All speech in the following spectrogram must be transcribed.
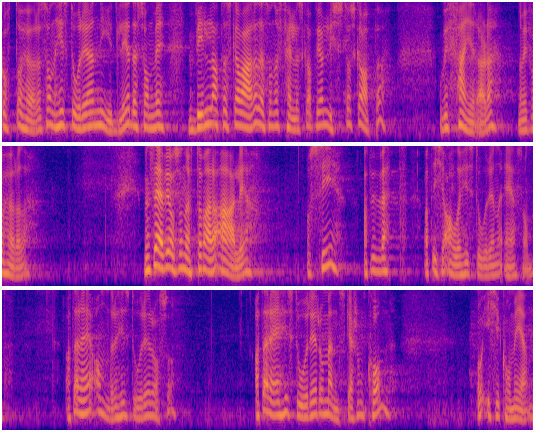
godt å høre. Sånne historier er nydelige. Det er sånn vi vil at det skal være. Det er sånne fellesskap vi har lyst til å skape. Og vi feirer det når vi får høre det. Men så er vi også nødt til å være ærlige og si at vi vet at ikke alle historiene er sånn. At det er andre historier også. At det er historier om mennesker som kom, og ikke kom igjen.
